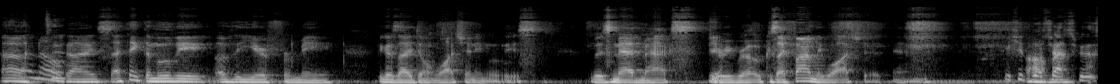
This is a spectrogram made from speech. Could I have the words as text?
I don't know, guys. I think the movie of the year for me, because I don't watch any movies, was Mad Max Fury Road, because I finally watched it, and You should Oh, watch man. Absolutely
